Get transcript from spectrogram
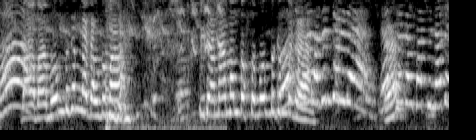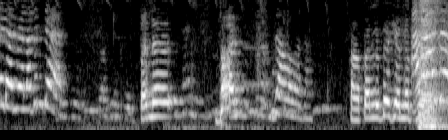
হ্যাঁ। বাবা বন্ধ কেন লাগাল তোমার? এটা না মান দস্ত বন্ধ কেন লাগাল মেলা দিন করে দে। হ্যাঁ? একটা শক্তি না দে এটা মেলা দিন দে তাহলে যাই। যাও বাবা হ্যাঁ, তাহলে দেখে না। যে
